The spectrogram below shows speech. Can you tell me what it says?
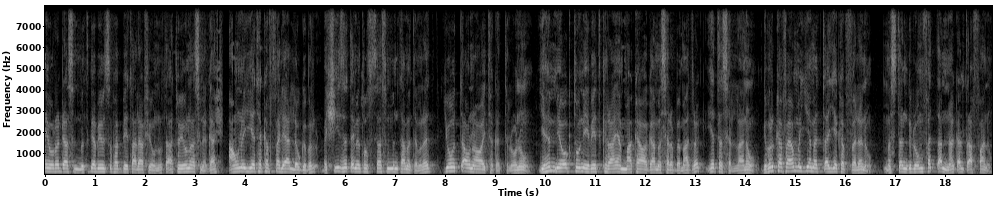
የወረዳ ስምንት ገቢዎች ጽሕፈት ቤት ኃላፊ የሆኑት አቶ ዮናስ ነጋሽ አሁን እየተከፈለ ያለው ግብር በ1968 ዓ ም የወጣውን አዋጅ ተከትሎ ነው። ይህም የወቅቱን የቤት ኪራይ አማካይ ዋጋ መሰረት በማድረግ የተሰላ ነው። ግብር ከፋዩም እየመጣ እየከፈለ ነው። መስተንግዶም ፈጣንና ቀልጣፋ ነው።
